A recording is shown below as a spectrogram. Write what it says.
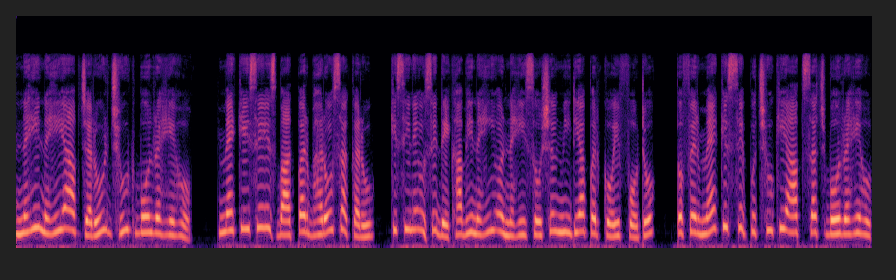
नहीं नहीं, आप ज़रूर झूठ बोल रहे हो। मैं कैसे इस बात पर भरोसा करूँ, किसी ने उसे देखा भी नहीं और नहीं सोशल मीडिया पर कोई फ़ोटो तो फिर मैं किससे पूछूँ कि आप सच बोल रहे हो?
